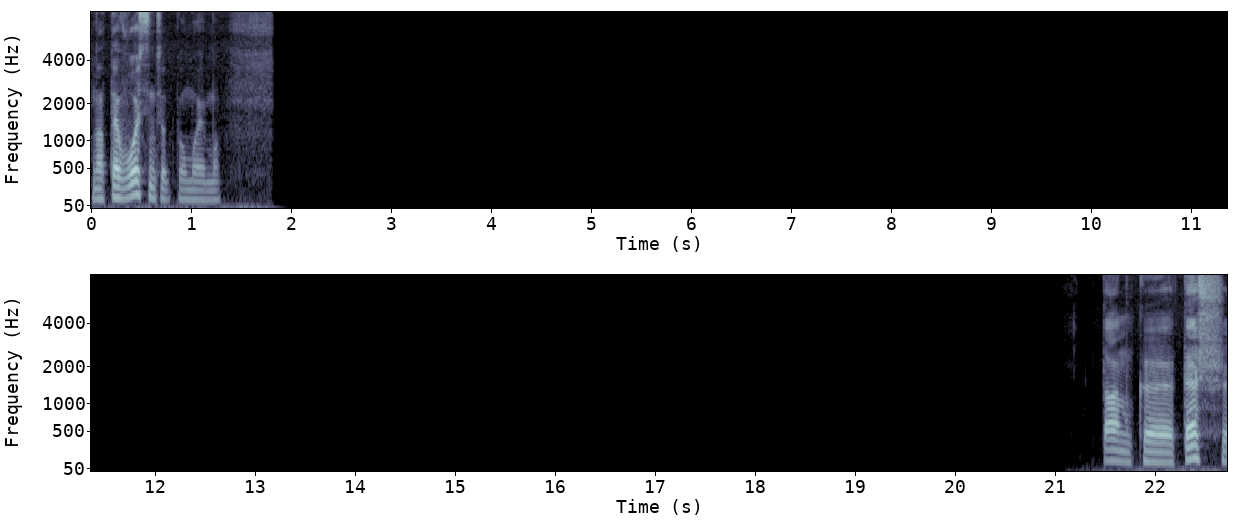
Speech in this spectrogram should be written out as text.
на Т-80, по-моєму. Танк е, теж е,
